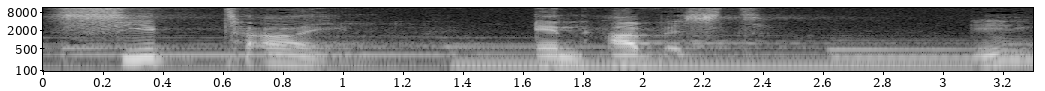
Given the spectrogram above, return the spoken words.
seed time and harvest, hmm?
